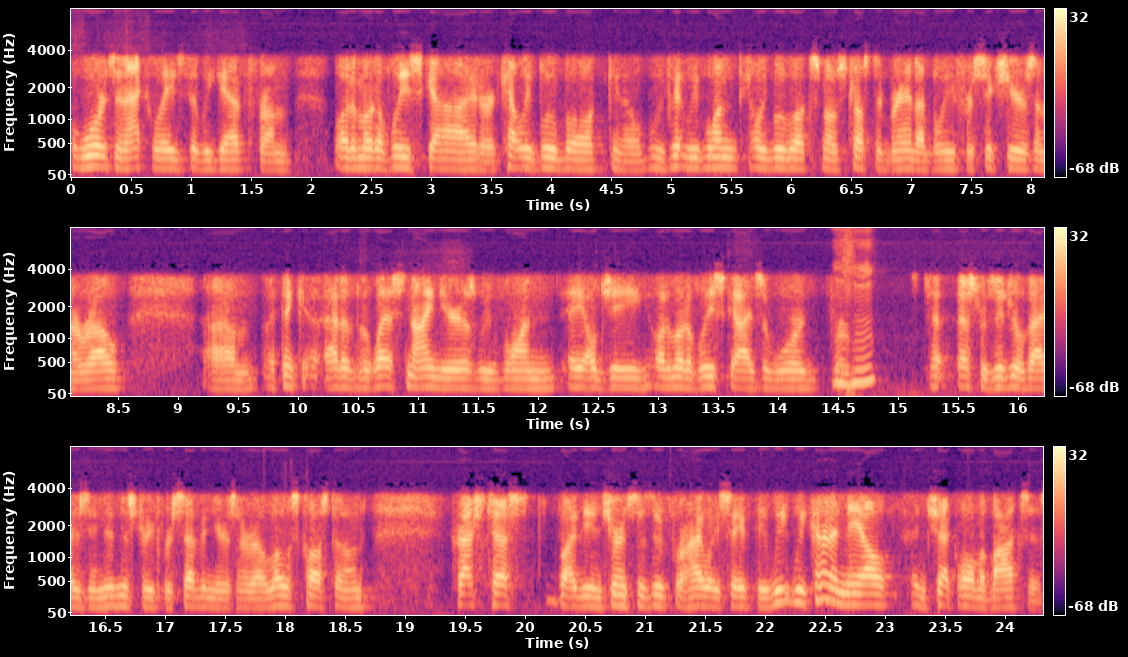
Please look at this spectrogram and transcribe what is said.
awards and accolades that we get from Automotive Lease Guide or Kelley Blue Book, you know, we've got, we've won Kelley Blue Book's most trusted brand, I believe, for six years in a row. Um, I think out of the last nine years, we've won ALG Automotive Lease Guides Award for te- best residual values in the industry for seven years in a row. Lowest cost owned. Crash test by the Insurance Institute for Highway Safety. We we kind of nail and check all the boxes.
